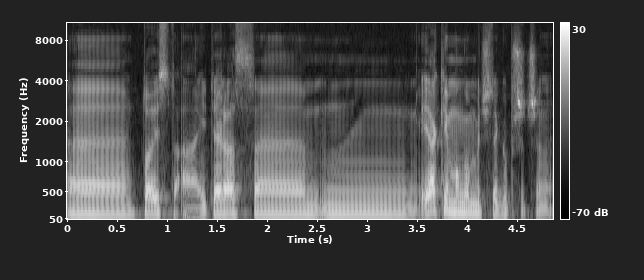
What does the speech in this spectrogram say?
E, to jest A. I teraz e, mm, jakie mogą być tego przyczyny?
